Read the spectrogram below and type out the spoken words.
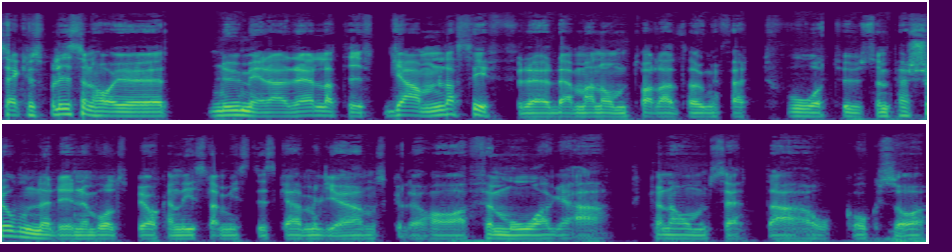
Säkerhetspolisen har ju ett, numera relativt gamla siffror där man omtalar att ungefär 2000 personer i den våldsbejakande islamistiska miljön skulle ha förmåga kunna omsätta och också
